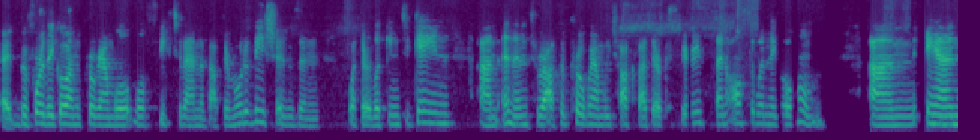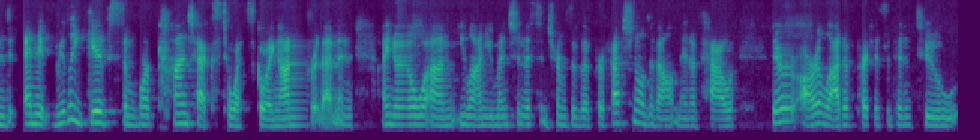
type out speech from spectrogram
uh, before they go on the program, we'll, we'll speak to them about their motivations and what they're looking to gain. Um, and then throughout the program, we talk about their experience, then also when they go home. Um, and and it really gives some more context to what's going on for them. And I know, um, Ilan, you mentioned this in terms of the professional development of how there are a lot of participants who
